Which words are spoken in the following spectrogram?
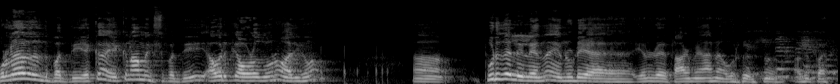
பொருளாதாரத்தை பற்றி எக்க எக்கனாமிக்ஸ் பற்றி அவருக்கு அவ்வளோ தூரம் அதிகம் புரிதல் இல்லைன்னு தான் என்னுடைய என்னுடைய தாழ்மையான ஒரு அபிப்பிராயம்.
